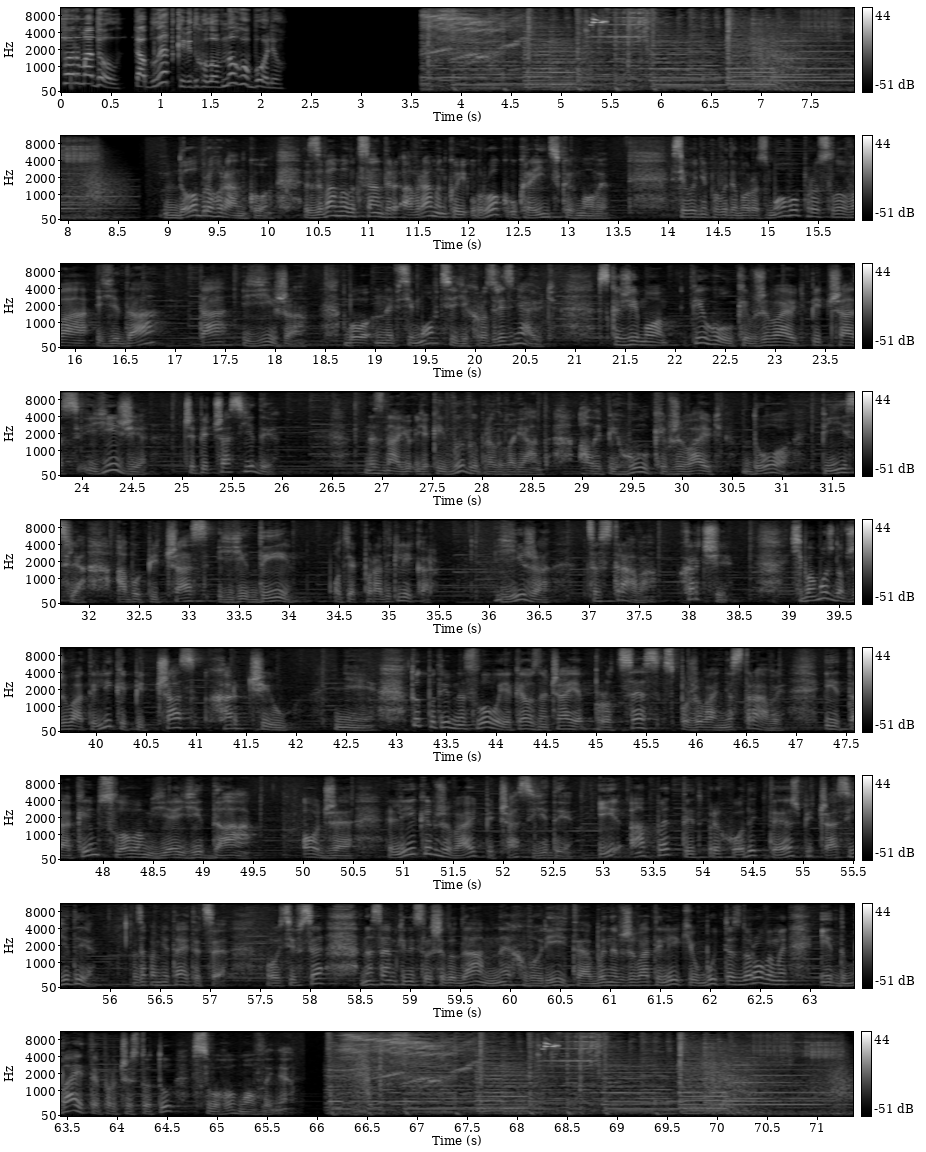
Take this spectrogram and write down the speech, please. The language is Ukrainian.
Фармадол таблетки від головного болю. Доброго ранку! З вами Олександр Авраменко і урок української мови. Сьогодні поведемо розмову про слова їда та їжа, бо не всі мовці їх розрізняють. Скажімо, пігулки вживають під час їжі чи під час їди. Не знаю, який ви вибрали варіант, але пігулки вживають до, після або під час їди, от як порадить лікар. Їжа це страва, харчі. Хіба можна вживати ліки під час харчів? Ні. Тут потрібне слово, яке означає процес споживання страви. І таким словом є їда. Отже, ліки вживають під час їди. І апетит приходить теж під час їди. Запам'ятайте це. Ось і все. Насамкінець лише додам: не хворійте, аби не вживати ліків, будьте здоровими і дбайте про чистоту свого мовлення.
